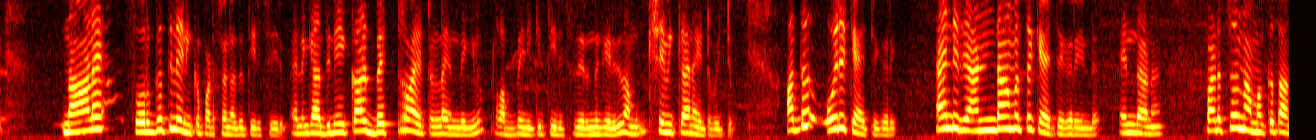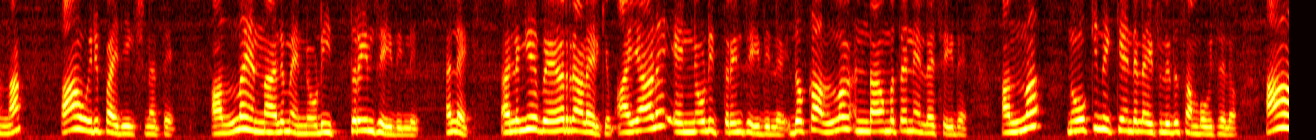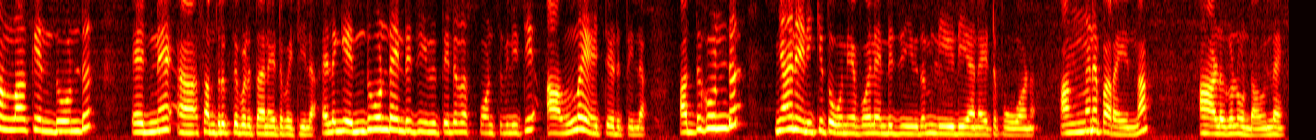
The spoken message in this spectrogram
നാളെ സ്വർഗത്തിൽ എനിക്ക് പഠിച്ചവൻ അത് തിരിച്ചു തരും. അല്ലെങ്കിൽ അതിനേക്കാൾ ബെറ്റർ ആയിട്ടുള്ള എന്തെങ്കിലും റബ്ബ് എനിക്ക് തിരിച്ചു തരുന്ന കരുതി നമുക്ക് ക്ഷമിക്കാനായിട്ട് പറ്റും. അത് ഒരു കാറ്റഗറി ആൻഡ് രണ്ടാമത്തെ കാറ്റഗറി ഉണ്ട്. എന്താണ്? പഠിച്ചവൻ നമുക്ക് തന്ന ആ ഒരു പരീക്ഷണത്തെ അല്ല എന്നാലും എന്നോട് ഇത്രയും ചെയ്തില്ലേ? അല്ലേ? അല്ലെങ്കിൽ വേറൊരാളായിരിക്കും. അയാൾ എന്നോട് ഇത്രയും ചെയ്തില്ലേ? ഇതൊക്കെ അല്ല ഉണ്ടാകുമ്പോൾ തന്നെയല്ലേ ചെയ്തേ? അല്ല നോക്കി നിൽക്കുക എന്റെ ലൈഫിൽ ഇത് സംഭവിച്ചല്ലോ. ആ അള്ളാഹ്ക്ക് എന്തുകൊണ്ട് എന്നെ സംതൃപ്തിപ്പെടുത്താനായിട്ട് പറ്റിയില്ല. അല്ലെങ്കിൽ എന്തുകൊണ്ട് എന്റെ ജീവിതത്തിന്റെ റെസ്പോൺസിബിലിറ്റി അള്ള ഏറ്റെടുത്തില്ല. അതുകൊണ്ട് ഞാൻ എനിക്ക് തോന്നിയ പോലെ എന്റെ ജീവിതം ലീഡ് ചെയ്യാനായിട്ട് പോവാണ്. അങ്ങനെ പറയുന്ന ആളുകളും ഉണ്ടാവും അല്ലേ?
